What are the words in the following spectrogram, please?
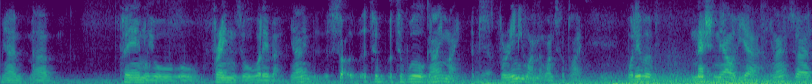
you know, uh, family or, or friends or whatever. You know, so it's a it's a world game, mate. It's Yeah. for anyone that wants to play, whatever nationality you are. You know, so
